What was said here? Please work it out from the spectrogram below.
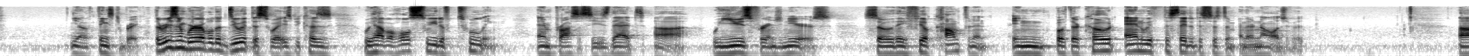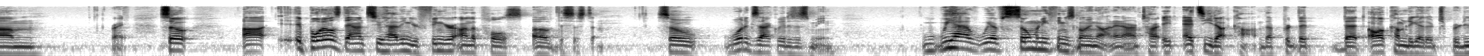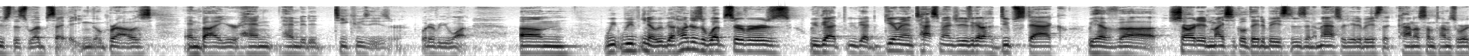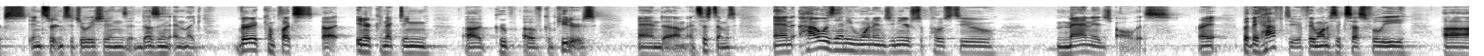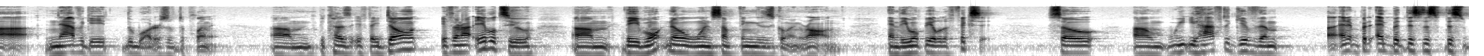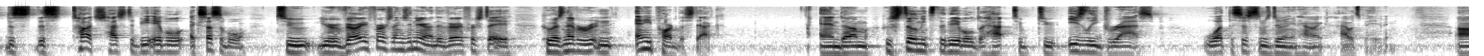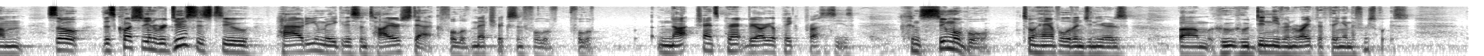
you know, things can break. The reason we're able to do it this way is because we have a whole suite of tooling and processes that uh, we use for engineers. So they feel confident in both their code and with the state of the system and their knowledge of it. Um, right. So Uh, it boils down to having your finger on the pulse of the system. So what exactly does this mean? We have, we have so many things going on in our entire, Etsy.com that, that, that all come together to produce this website that you can go browse and buy your hand, hand-knitted tea koozies or whatever you want. Um, we, have you know, we've got hundreds of web servers, we've got, we've got Gearman task managers, we've got a Hadoop stack, we have uh, sharded MySQL databases and a master database that kind of sometimes works in certain situations and doesn't, and like very complex uh, interconnecting uh, group of computers and, um, and systems. And how is any one engineer supposed to manage all this, right? But they have to if they want to successfully uh, navigate the waters of deployment. Um, because if they don't, if they're not able to, um, they won't know when something is going wrong and they won't be able to fix it. So um, we, you have to give them, uh, and but, and, but this, this, this, this, this touch has to be able, accessible to your very first engineer on the very first day who has never written any part of the stack and um, who still needs to be able to, to, to easily grasp what the system's doing and how, how it's behaving. Um, so this question reduces to how do you make this entire stack full of metrics and full of, full of not transparent, very opaque processes consumable to a handful of engineers um, who, who didn't even write the thing in the first place.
